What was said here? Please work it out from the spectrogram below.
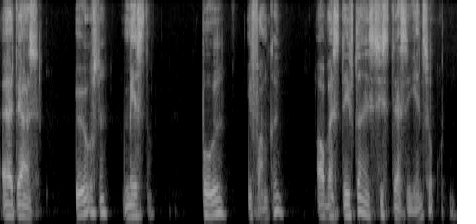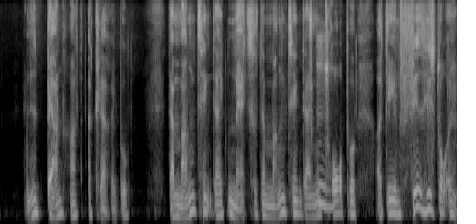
af deres øverste mester, både i Frankrig og var stifter af Cistercienserorden. Han hed Bernhard af Clairvaux. Der er mange ting, der ikke matcher. Der er mange ting, der ingen mm. tror på. Og det er en fed historie.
